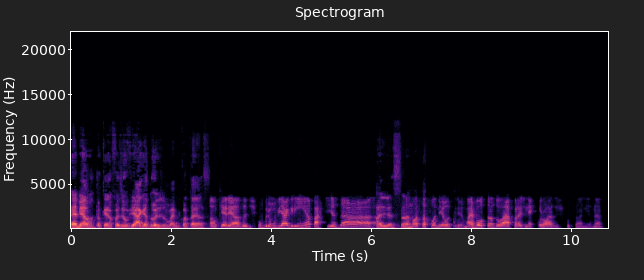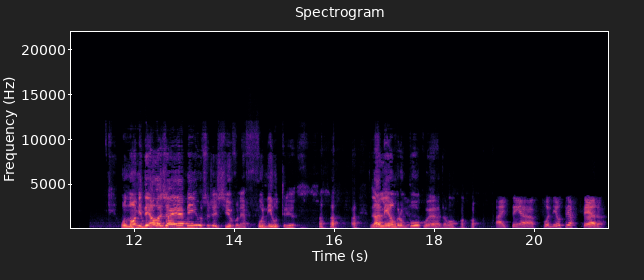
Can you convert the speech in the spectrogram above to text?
É mesmo? Estão querendo fazer o Viagra 2? Não vai me contar essa. Estão querendo descobrir um Viagrinha a partir da, da nossa foneutria. Mas voltando lá para as necroses cutâneas, né? O nome dela já é meio sugestivo, né? Foneutria. Já lembra um pouco, é, tá bom. Aí tem a Foneutria fera.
